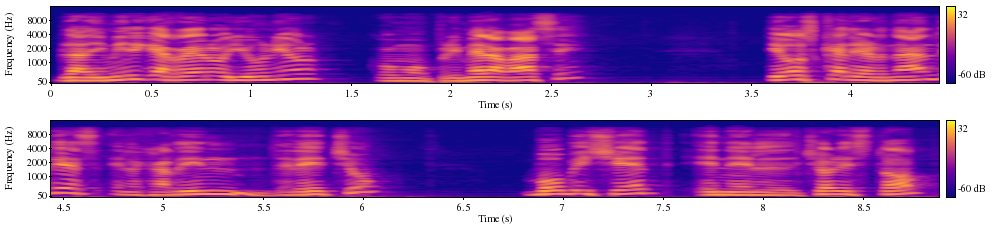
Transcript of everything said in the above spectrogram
Vladimir Guerrero Jr. como primera base. Oscar Hernández en el jardín derecho. Bobby Shedd en el shortstop.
